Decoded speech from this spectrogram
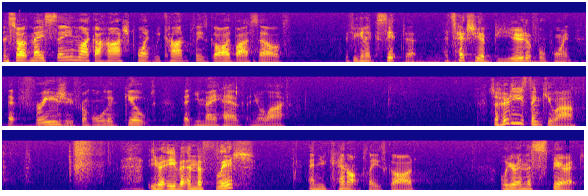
And so it may seem like a harsh point. We can't please God by ourselves. If you can accept it, it's actually a beautiful point that frees you from all the guilt that you may have in your life. So, who do you think you are? You're either in the flesh and you cannot please God, or you're in the Spirit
